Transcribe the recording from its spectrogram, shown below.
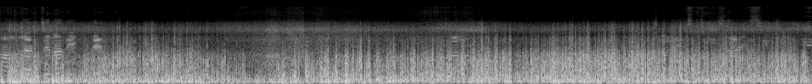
ভালো লাগছে না দেখতে চলে এসেছি সায়েন্স সিটি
